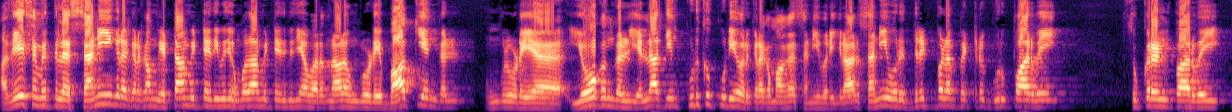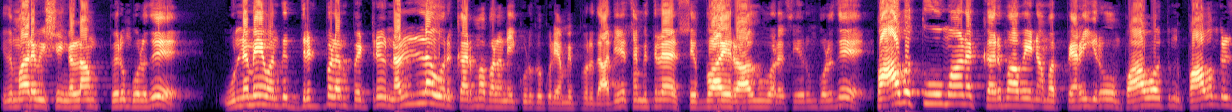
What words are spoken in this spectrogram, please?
அதே சமயத்தில் சனிங்கிற கிரகம் எட்டாம் வீட்டு அதிபதி ஒன்பதாம் வீட்டு அதிபதியா வரதுனால உங்களுடைய பாக்கியங்கள் உங்களுடைய யோகங்கள் எல்லாத்தையும் கொடுக்கக்கூடிய ஒரு கிரகமாக சனி வருகிறார். சனி ஒரு திருட்பலம் பெற்று குரு பார்வை சுக்கரன் பார்வை இது மாதிரி விஷயங்கள்லாம் பெறும் பொழுது உன்னமே வந்து திருட்பலம் பெற்று நல்ல ஒரு கர்ம பலனை கொடுக்கக்கூடிய அமைப்பு வருது. அதே சமயத்துல செவ்வாய் ராகுவோட சேரும் பொழுது பாவத்துவமான கர்மாவை நம்ம பெறுகிறோம். பாவத்து பாவங்கள்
